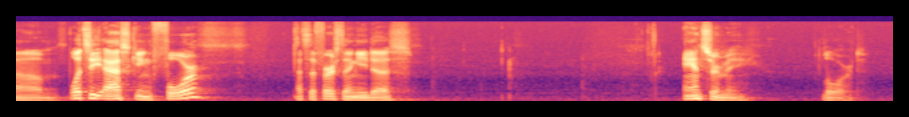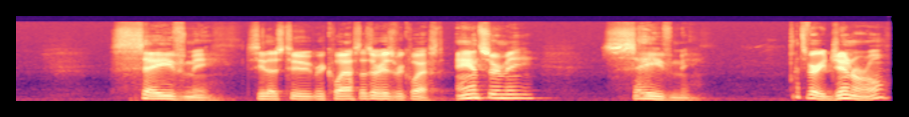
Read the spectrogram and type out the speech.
Um, what's he asking for? That's the first thing he does. Answer me, Lord. Save me. See those two requests? Those are his requests. Answer me, save me. That's very general.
